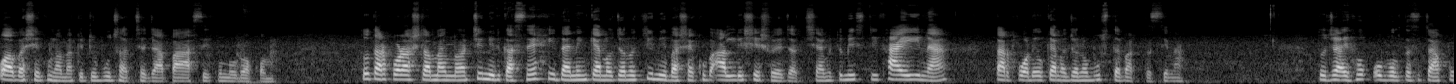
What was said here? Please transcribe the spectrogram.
ও আবার সেগুলো আমাকে একটু বুঝাচ্ছে যা পা আসি কোনো রকম। তো তারপর আসলাম আমি আমার চিনির কাছে। ইদানিং কেন যেন চিনি বাসায় খুব আর্লি শেষ হয়ে যাচ্ছে। আমি তো মিষ্টি খাই না, তারপরেও কেন যেন বুঝতে পারতেছি না। তো যাই হোক, ও বলতেছে চাপু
